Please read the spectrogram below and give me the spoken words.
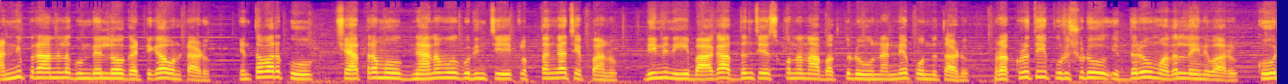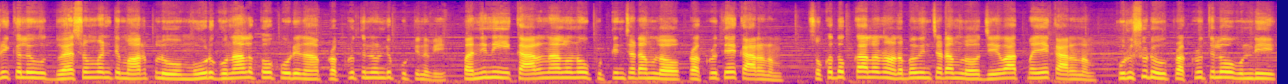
అన్ని ప్రాణుల గుండెల్లో గట్టిగా ఉంటాడు. ఇంతవరకు క్షేత్రము జ్ఞానము గురించి క్లుప్తంగా చెప్పాను. దీనిని బాగా అర్థం చేసుకున్న నా భక్తుడు నన్నే పొందుతాడు. ప్రకృతి పురుషుడు ఇద్దరూ మొదలైనవారు. కోరికలు ద్వేషం వంటి మార్పులు మూడు గుణాలతో కూడిన ప్రకృతి నుండి పుట్టినవి. పనిని కారణాలను పుట్టించడంలో ప్రకృతే కారణం. సుఖదుఖాలను అనుభవించడంలో జీవాత్మయే కారణం. పురుషుడు ప్రకృతిలో ఉండి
